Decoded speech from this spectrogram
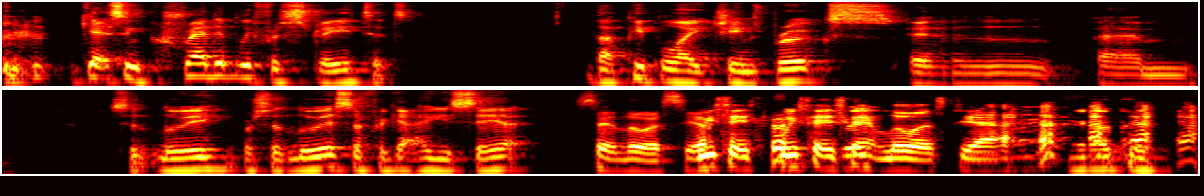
gets incredibly frustrated that people like James Brookes in um, St. Louis or St. Louis, I forget how you say it, St. Louis. Yeah. We say we say St. Louis. Yeah. yeah okay.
